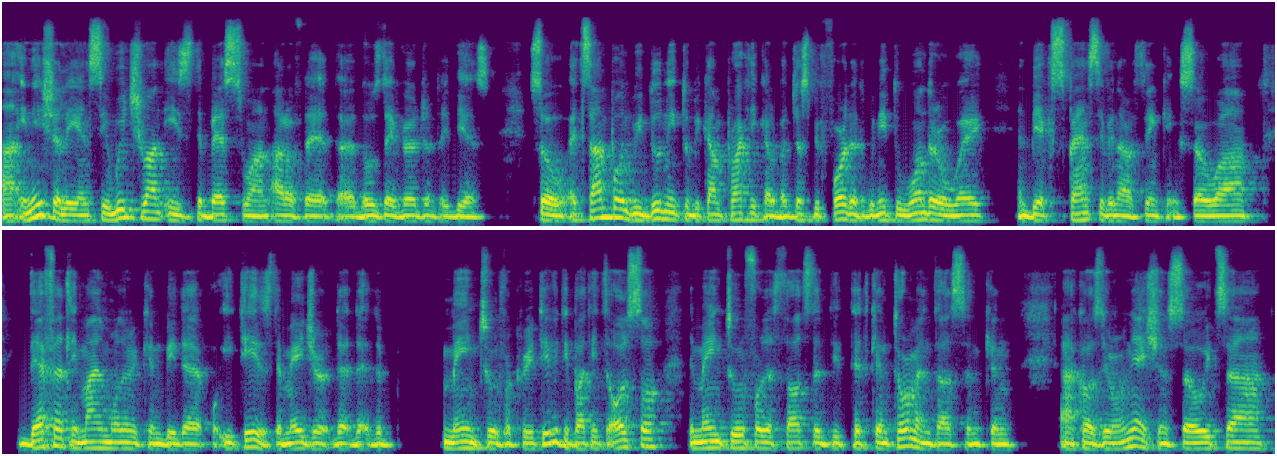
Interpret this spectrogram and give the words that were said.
uh, initially, and see which one is the best one out of the, the, those divergent ideas. So at some point, we do need to become practical, but just before that, we need to wander away and be expansive in our thinking. So uh, definitely, mind wandering can be the it is the major the, the, the main tool for creativity, but it's also the main tool for the thoughts that that can torment us and can uh, cause rumination. So it's a uh,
